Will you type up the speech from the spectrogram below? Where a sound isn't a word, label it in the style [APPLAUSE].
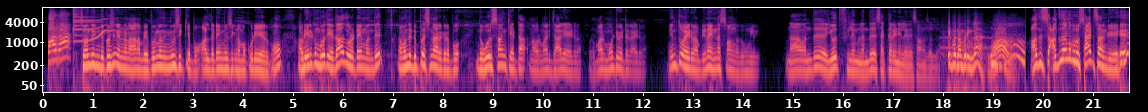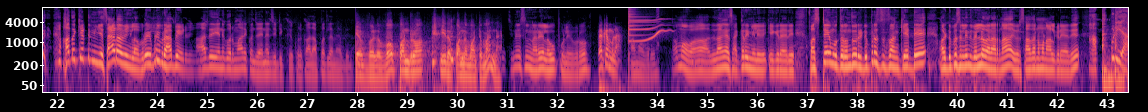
ஸோ வந்து இந்த கொஸ்டின் என்னன்னா நம்ம எப்பவுமே வந்து மியூசிக் கேட்போம். ஆல் த டைம் மியூசிக் நம்ம கூடயே இருக்கும். அப்படி இருக்கும்போது ஏதாவது ஒரு டைம் வந்து நம்ம வந்து டிப்ரெஷனாக இருக்கிறப்போ இந்த ஒரு சாங் கேட்டால் நான் ஒரு மாதிரி ஜாலி ஆயிடுவேன். ஒரு மாதிரி மோட்டிவேட்டட் ஆயிடுவேன். எந்தோ ஆயிடுவேன் அப்படின்னா என்ன சாங் அது உங்களுக்கு? நான் வந்து யூத் ஃபிலிம்ல இருந்து சக்கரை நிலவே சாங் சொல்லுவேன். இப்போ நம்புறீங்களா? வாவ் அது அதுதானே ப்ரோ சேட் சாங்கு அதை கேட்டு நீங்க சேட் ஆவீங்களா ப்ரோ எப்படி ப்ரோ ஹாப்பி ஆயிடுவீங்க? அது எனக்கு ஒரு மாதிரி கொஞ்சம் எனர்ஜெட்டிக் கொடுக்கும். அது அப்பத்துல இருந்து அப்படி எவ்வளவோ பண்றோம் இத பண்ண மாட்டோமா என்ன? சின்ன வயசுல நிறைய லவ் போலே ப்ரோ வெக்கங்களா ஆமா ப்ரோ ஆமாவா? அதுதாங்க சர்க்கரை நிலை கேட்குறாரு ஃபர்ஸ்ட் டைம் ஒருத்தர் வந்து ஒரு டிப்ரெஷன் சாங் கேட்டு அவர் டிப்ரெஷன்லேருந்து வெளில வராருன்னா இவர் சாதாரணமான ஆள் கிடையாது. அப்படியா?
